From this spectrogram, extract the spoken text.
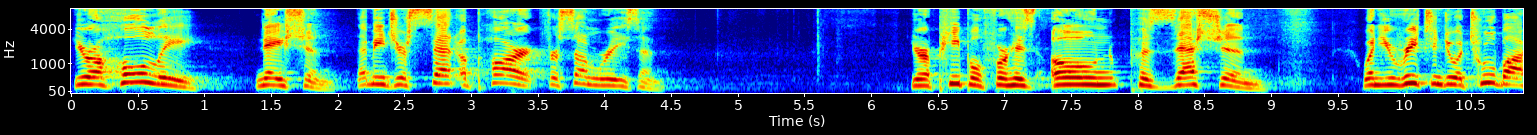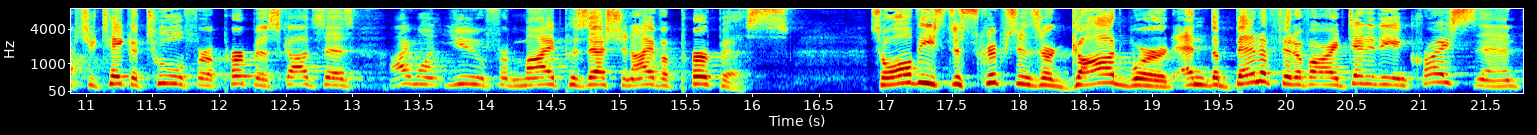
You're a holy nation. That means you're set apart for some reason. You're a people for his own possession. When you reach into a toolbox, you take a tool for a purpose. God says, I want you for my possession. I have a purpose. So all these descriptions are Godward and the benefit of our identity in Christ then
